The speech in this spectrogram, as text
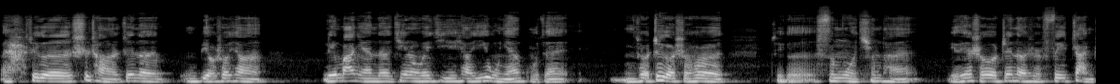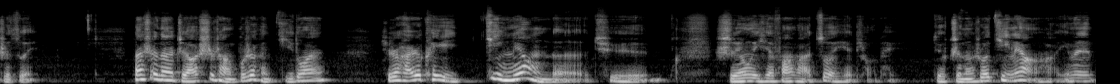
哎呀，这个市场真的，你比如说像零八年的金融危机，像一五年股灾，你说这个时候这个私募清盘，有些时候真的是非战之罪。但是呢，只要市场不是很极端，其实还是可以尽量的去使用一些方法做一些调配，就只能说尽量哈，因为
